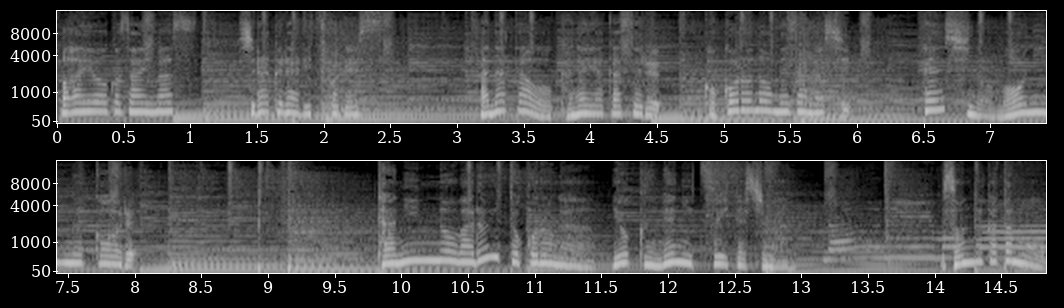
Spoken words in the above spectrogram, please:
おはようございます。白倉律子です。あなたを輝かせる心の目覚まし天使のモーニングコール。他人の悪いところがよく目についてしまう。そんな方も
